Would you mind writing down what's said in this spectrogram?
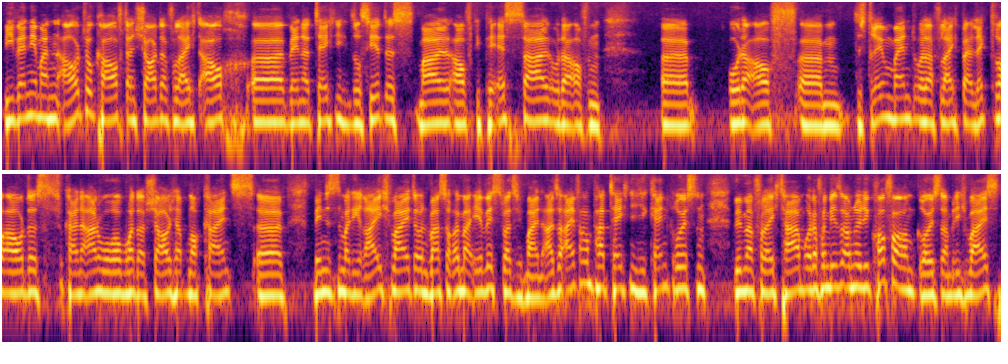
Wie wenn jemand ein Auto kauft, dann schaut er vielleicht auch, äh, wenn er technisch interessiert ist, mal auf die PS-Zahl oder auf ein äh, oder auf ähm, das Drehmoment oder vielleicht bei Elektroautos, keine Ahnung, worauf man da schaut, ich habe noch keins, äh, mindestens mal die Reichweite und was auch immer, ihr wisst, was ich meine. Also einfach ein paar technische Kenngrößen will man vielleicht haben oder von mir ist auch nur die Kofferraumgröße, damit ich weiß,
